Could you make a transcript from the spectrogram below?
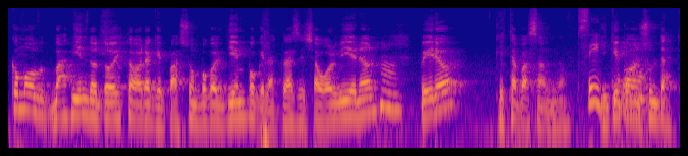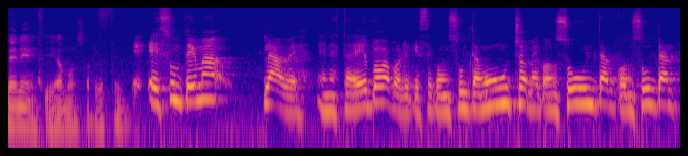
cómo vas viendo todo esto ahora que pasó un poco el tiempo, que las clases ya volvieron, pero qué está pasando? Sí, ¿Y qué pero- consultas tenés, digamos, al respecto? Es un tema clave en esta época por el que se consulta mucho, me consultan, consultan,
